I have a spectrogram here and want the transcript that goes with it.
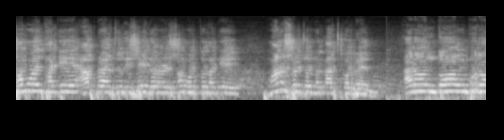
সময় থাকে, আপনার যদি সেই ধরনের সমর্থ থাকে, মানুষের জন্য কাজ করবেন। কারণ দল বড়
